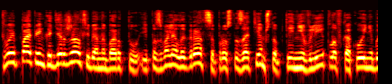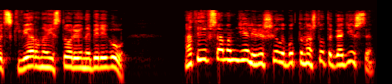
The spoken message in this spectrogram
Твой папенька держал тебя на борту и позволял играться просто за тем, чтобы ты не влипла в какую-нибудь скверную историю на берегу. А ты в самом деле решила, будто на что-то годишься.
